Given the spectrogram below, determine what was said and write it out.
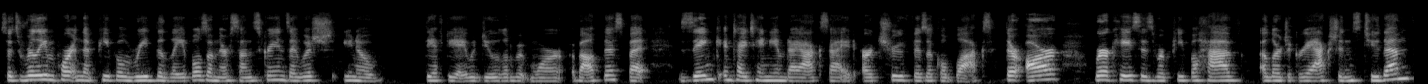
So it's really important that people read the labels on their sunscreens. I wish, you know, the FDA would do a little bit more about this, but zinc and titanium dioxide are true physical blocks. There are rare cases where people have allergic reactions to them.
